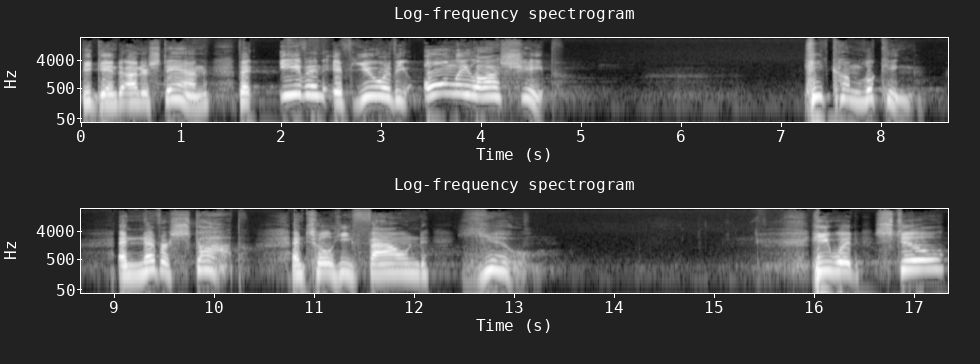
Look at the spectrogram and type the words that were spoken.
begin to understand that even if you were the only lost sheep, He'd come looking and never stop until he found you. He would still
